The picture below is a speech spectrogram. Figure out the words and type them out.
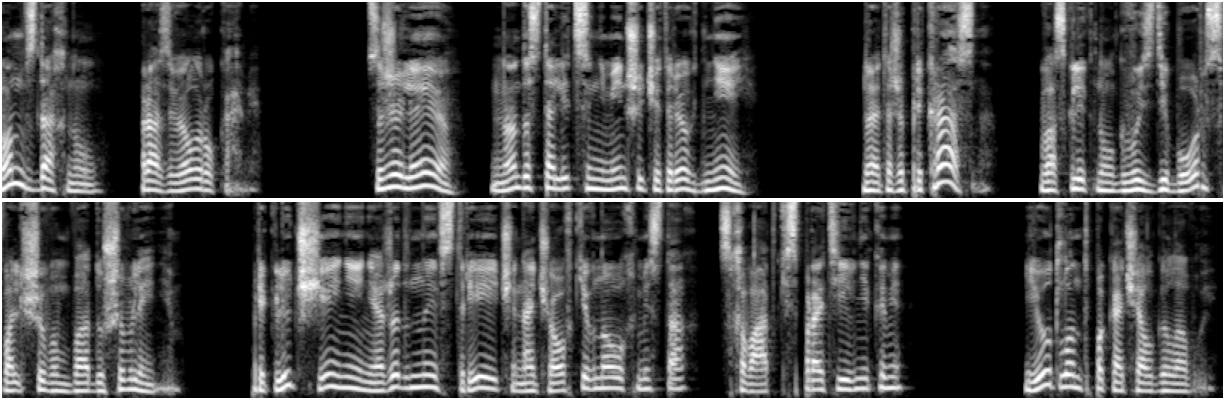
Он вздохнул, развел руками. «Сожалею, но до столицы не меньше четырех дней». «Но это же прекрасно!» — воскликнул Гвоздебор с фальшивым воодушевлением. Приключения, неожиданные встречи, ночевки в новых местах, схватки с противниками. Ютланд покачал головой.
